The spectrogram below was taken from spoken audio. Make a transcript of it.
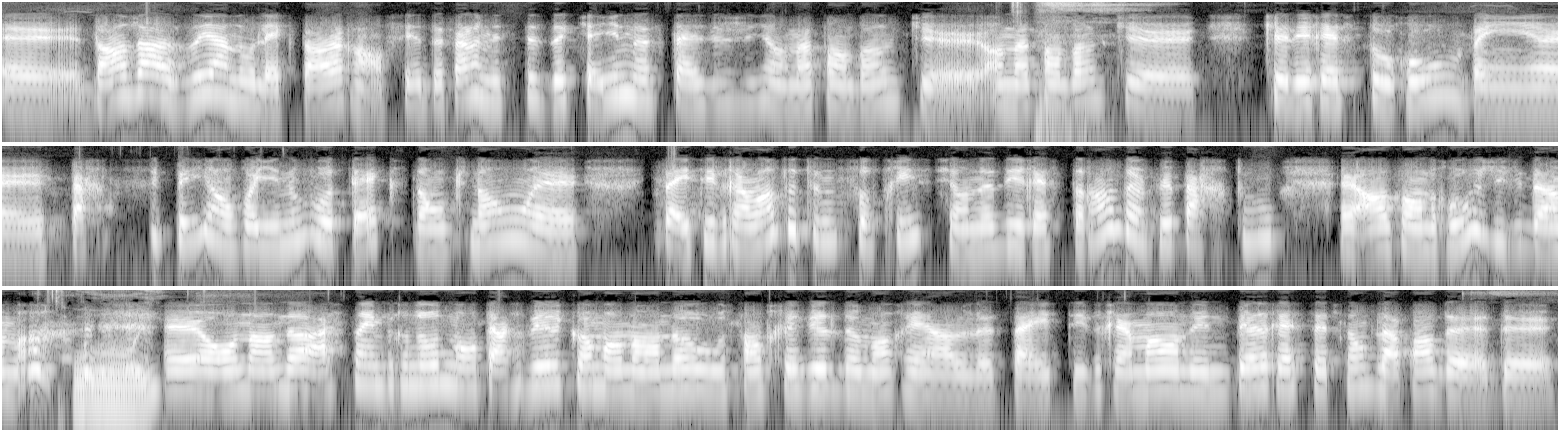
euh, d'en jaser à nos lecteurs, en fait, de faire une espèce de cahier de nostalgie en attendant que en attendant que, que les restos rouvrent, ben euh, participez, envoyez-nous vos textes. Donc non, euh, ça a été vraiment toute une surprise. Puis on a des restaurants d'un peu partout, euh, en zone rouge, évidemment. Oui. Euh, on en a à Saint-Bruno de Montarville comme on en a au centre-ville de Montréal. Ça a été vraiment, on a une belle réception de la part de, de,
